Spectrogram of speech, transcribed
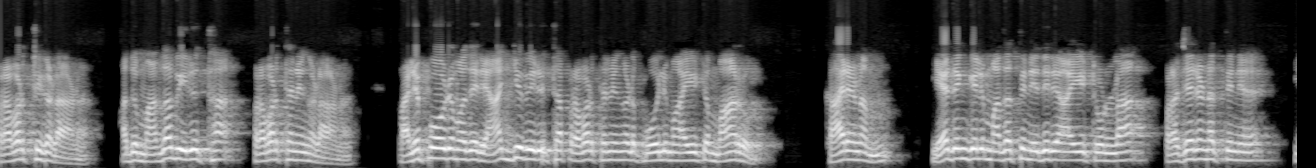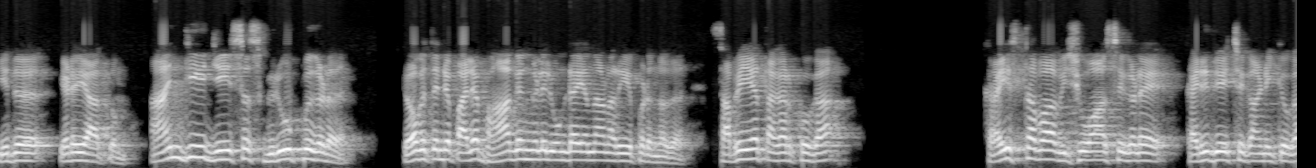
പ്രവർത്തികളാണ്. അത് മതവിരുദ്ധ പ്രവർത്തനങ്ങളാണ്. പലപ്പോഴും അത് രാജ്യവിരുദ്ധ പ്രവർത്തനങ്ങൾ പോലുമായിട്ട് മാറും. കാരണം ഏതെങ്കിലും മതത്തിനെതിരായിട്ടുള്ള പ്രചരണത്തിന് ഇത് ഇടയാക്കും. ആന്റി ജീസസ് ഗ്രൂപ്പുകൾ ലോകത്തിന്റെ പല ഭാഗങ്ങളിലുണ്ട് എന്നാണ് അറിയപ്പെടുന്നത്. സഭയെ തകർക്കുക ക്രൈസ്തവ വിശ്വാസികളെ കരുതേച്ച് കാണിക്കുക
